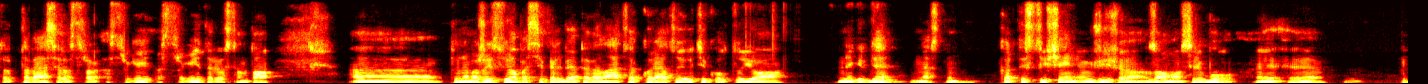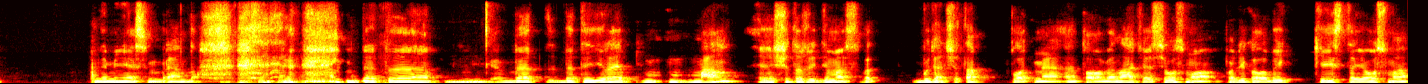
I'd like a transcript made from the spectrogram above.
tarp tavęs ir astrogeitoriaus tam to, tu nemažai su juo pasikalbė apie vienatvę, kurią tu jauti, kol tu jo negirdi, nes kartais tu išeini už ryšio zonos ribų. E, e, neminėsim brendo. bet, e, bet, bet tai yra, man šitas žaidimas, būtent šita plotme to vienatvės jausmo paliko labai keistą jausmą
